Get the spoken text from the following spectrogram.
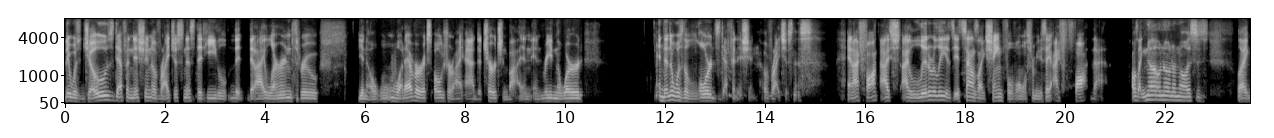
there was Joe's definition of righteousness that he that that I learned through you know whatever exposure I had to church and by and, and reading the word and then there was the Lord's definition of righteousness. And I fought, I, I literally, it, it sounds like shameful almost for me to say, I fought that. I was like, no, no, no, no. This is like,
